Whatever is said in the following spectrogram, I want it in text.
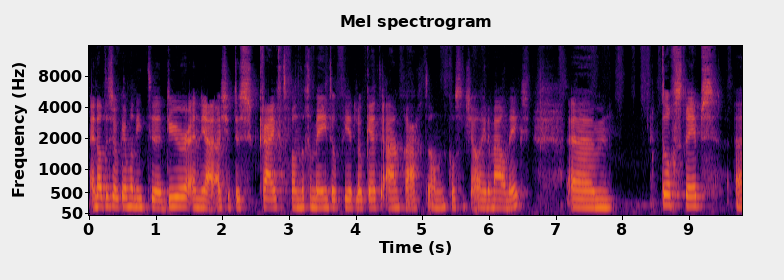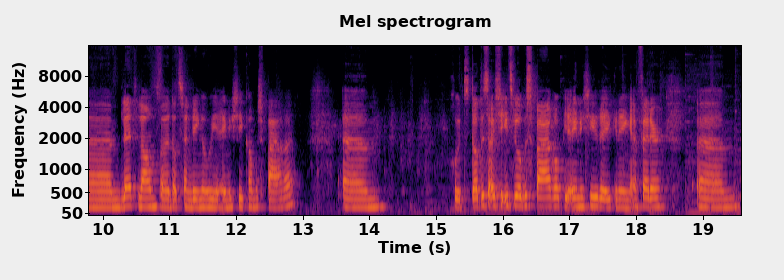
En dat is ook helemaal niet duur. En ja, als je het dus krijgt van de gemeente of via het loket aanvraagt, dan kost het je al helemaal niks. Um, tochtstrips, um, ledlampen. Dat zijn dingen hoe je energie kan besparen. Um, goed, dat is als je iets wil besparen op je energierekening. En verder um,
